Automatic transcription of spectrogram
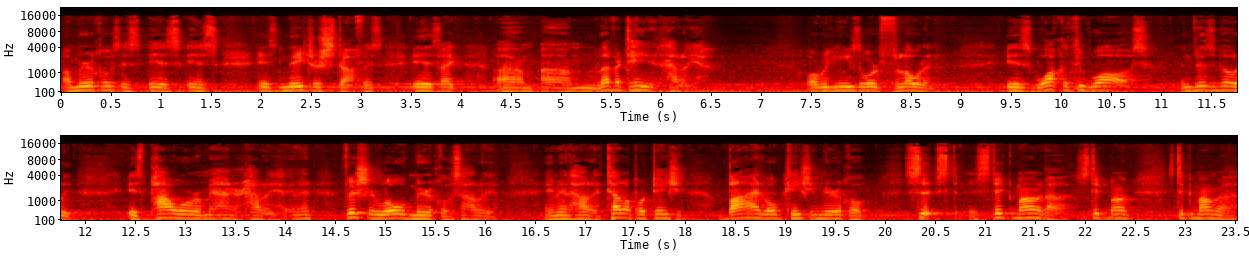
of miracles is is is is nature stuff. Is is like um, um, levitating. Hallelujah. Or we can use the word floating. Is walking through walls. Invisibility. Is power or matter. Hallelujah. Amen. Fish and loaf miracles. Hallelujah. Amen. Hallelujah. Teleportation. Bilocation miracle. Stigmanga. Stigmanga. Stigmanga.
